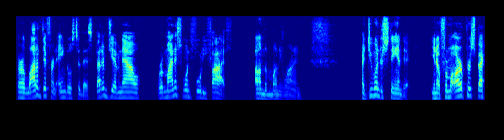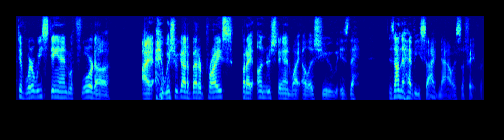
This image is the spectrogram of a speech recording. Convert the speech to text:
there are a lot of different angles to this. BetMGM now we're minus 145 on the money line. I do understand it. You know, from our perspective, where we stand with Florida, I, I wish we got a better price, but I understand why LSU is the is on the heavy side now as the favorite.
